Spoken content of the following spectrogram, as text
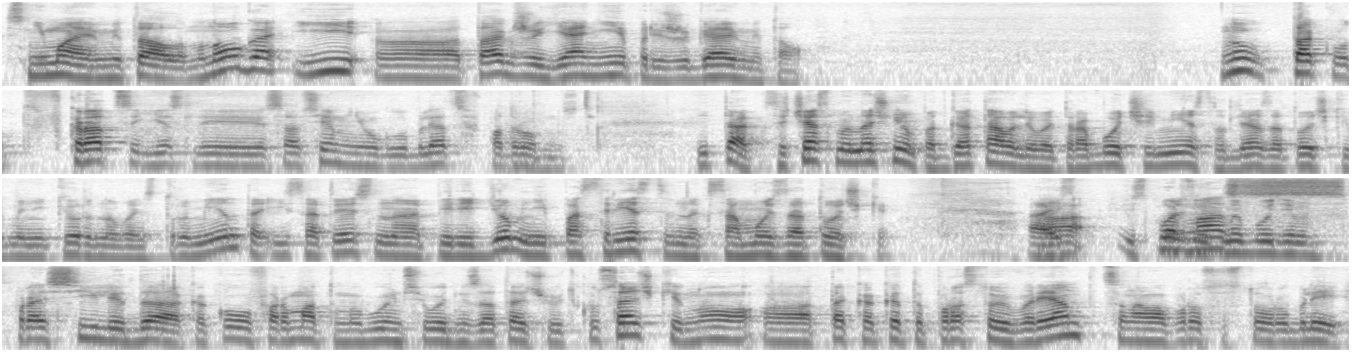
снимаю металла много, и э, также я не прижигаю металл. Ну, так вот, вкратце, если совсем не углубляться в подробности. Итак, сейчас мы начнем подготавливать рабочее место для заточки маникюрного инструмента и, соответственно, перейдем непосредственно к самой заточке. А, А, ис- Использовать У мы нас будем... спросили, да, какого формата мы будем сегодня затачивать кусачки, но а, так как это простой вариант, цена вопроса 100 рублей,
